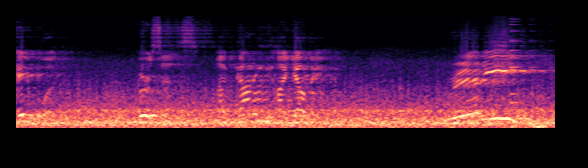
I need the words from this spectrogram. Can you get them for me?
Haywood versus Akari Hayami. Ready?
